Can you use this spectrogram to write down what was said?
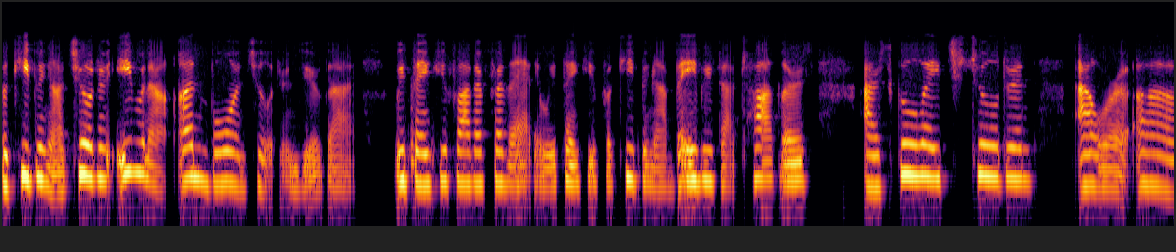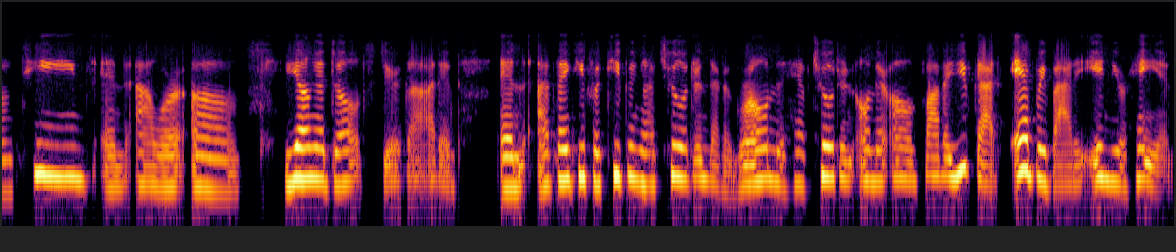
for keeping our children, even our unborn children, dear God. We thank you, Father, for that. And we thank you for keeping our babies, our toddlers, our school age children, our uh, teens, and our uh, young adults, dear God. And and I thank you for keeping our children that are grown and have children on their own. Father, you've got everybody in your hand.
